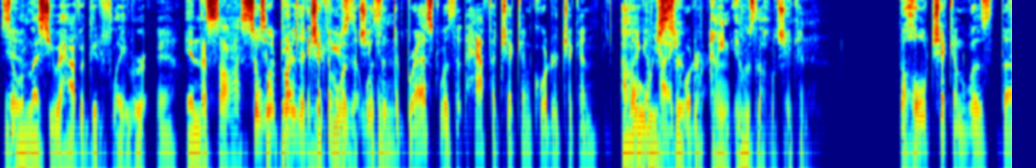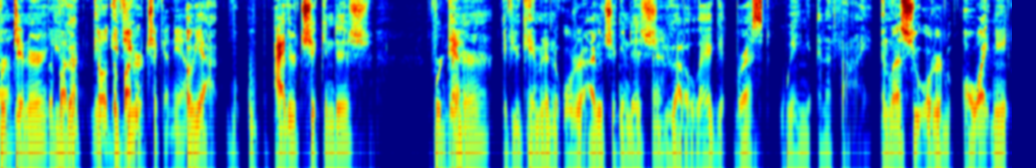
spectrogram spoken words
So Yeah. unless you have a good flavor Yeah. in the sauce, So what part of the chicken was it? Was it the breast? Was it half a chicken, quarter chicken, Oh, we thigh served, quarter? I mean, it was the whole chicken. The whole chicken was the For dinner, The butter, got- no, the if you- butter chicken. Yeah. Oh yeah, either chicken dish for Okay. dinner. If you came in and ordered either chicken dish, Yeah. you got a leg, breast, wing, and a thigh. Unless you ordered all white meat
